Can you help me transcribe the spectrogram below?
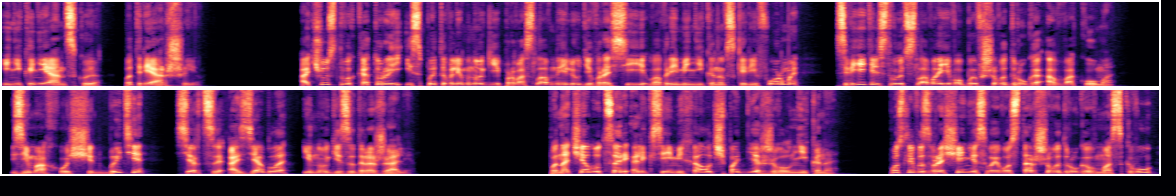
и никонианскую, патриаршию. О чувствах, которые испытывали многие православные люди в России во время Никоновской реформы, свидетельствуют слова его бывшего друга Аввакума «Зима хощет быти, сердце озябло и ноги задрожали». Поначалу царь Алексей Михайлович поддерживал Никона. После возвращения своего старшего друга в Москву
